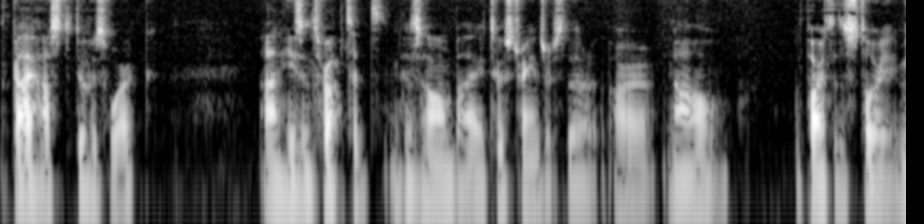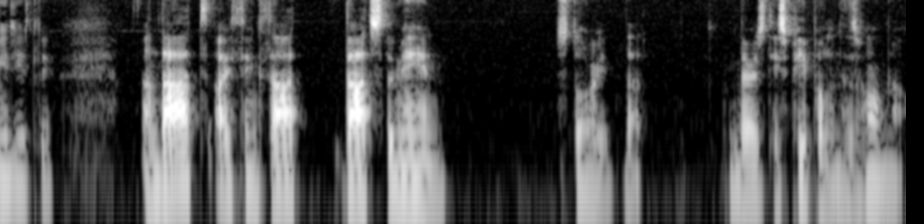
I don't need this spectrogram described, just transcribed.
The guy has to do his work, and he's interrupted in his home by two strangers that are now a part of the story immediately. And that I think that that's the main story that there's these people in his home now.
